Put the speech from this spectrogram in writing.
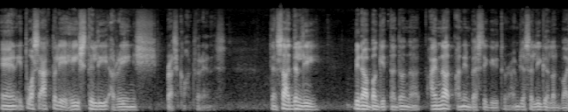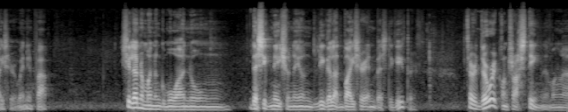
And it was actually a hastily arranged press conference. Then suddenly, binabanggit na doon na I'm not an investigator, I'm just a legal advisor. When in fact, sila naman ang gumawa nung designation na yun, legal advisor investigator. So there were contrasting na mga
